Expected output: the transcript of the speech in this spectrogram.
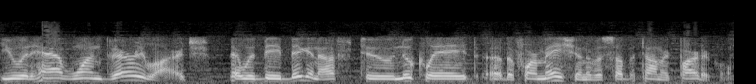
you would have one very large that would be big enough to nucleate uh, the formation of a subatomic particle.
